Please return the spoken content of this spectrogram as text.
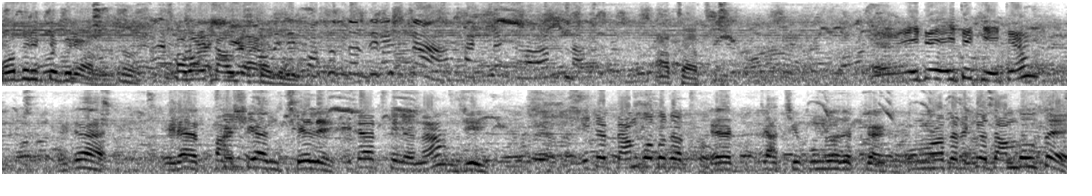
অতিরিক্ত বিড়াল। সবাই কাল দেখার জন্য পছন্দের জিনিসটা থাকলে খারাপ না। আচ্ছা আচ্ছা। এ- এইটা এইটা কি এটা? এটা এটা পার্সিয়ান ছেলে। এটা ছেলে না? জি। এটার দাম কত যাচ্ছে? যাচ্ছে পনেরো হাজার টাকা। পনেরো হাজার কেউ দাম বলছে?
